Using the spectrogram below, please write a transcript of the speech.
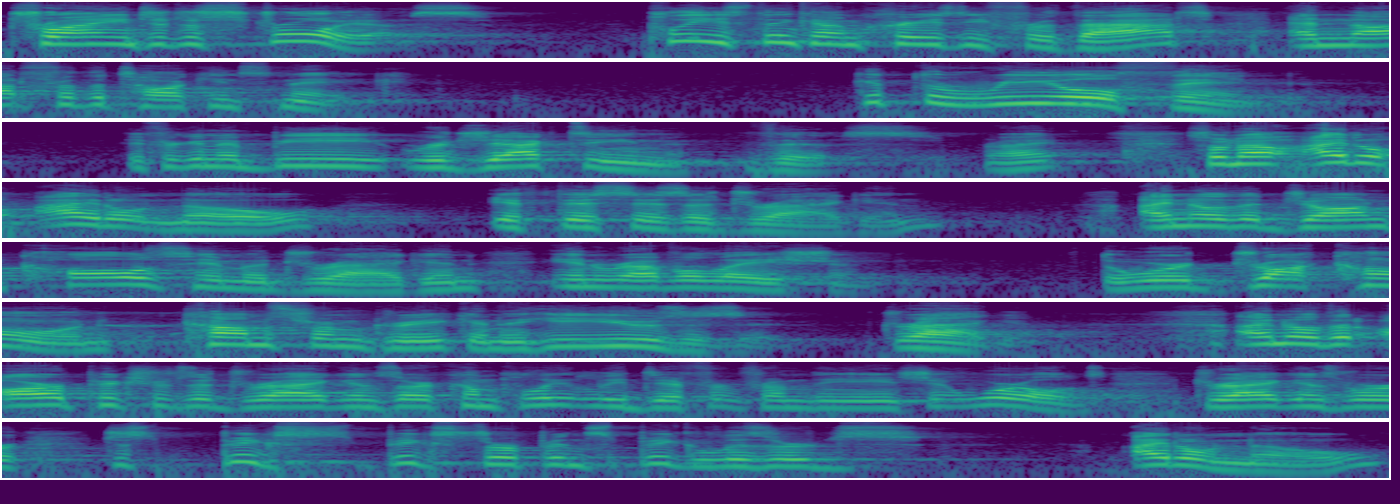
trying to destroy us. Please think I'm crazy for that and not for the talking snake. Get the real thing if you're going to be rejecting this, right? So now I don't, I don't know if this is a dragon. I know that John calls him a dragon in Revelation. The word drakon comes from Greek and he uses it dragon. I know that our pictures of dragons are completely different from the ancient worlds. Dragons were just big, big serpents, big lizards. I don't know.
